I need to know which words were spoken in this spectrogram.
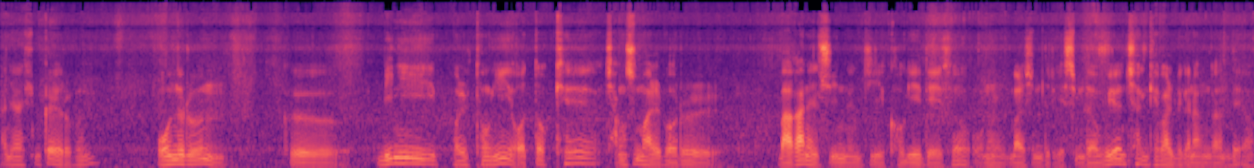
안녕하십니까 여러분. 오늘은 그 미니 벌통이 어떻게 장수말벌을 막아낼 수 있는지 거기에 대해서 오늘 말씀드리겠습니다. 우연찮게 발견한 건데요.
